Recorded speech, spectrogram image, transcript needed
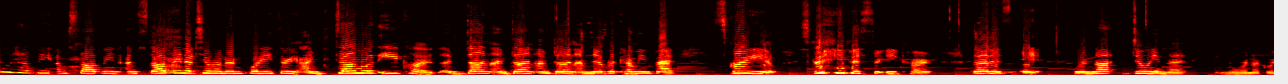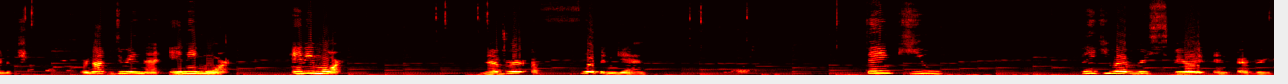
I'm happy. I'm stopping. I'm stopping at 243. I'm done with e-cards. I'm done. I'm done. I'm done. I'm never coming back. Screw you. Screw you, Mr. E-card. That is it. We're not doing that. No, we're not going to the shop. We're not doing that anymore. Anymore. Never a flippin' again. Thank you. Thank you, every spirit and every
